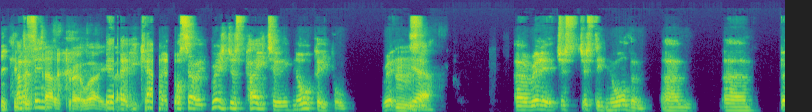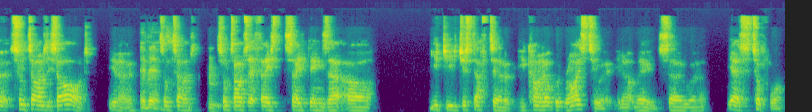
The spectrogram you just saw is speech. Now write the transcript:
You can and just think, tell straight away. Yeah, you, know? you, can. And also, it really does pay to ignore people. Really, mm. Yeah. Uh, really, just just ignore them. Um, um, but sometimes it's hard, you know. It is. Sometimes, mm. sometimes they say things that are you you just have to you can't help but rise to it. You know what I mean? So uh, yeah, it's a tough one.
